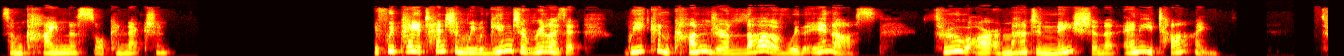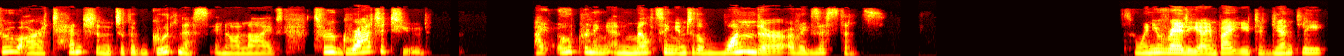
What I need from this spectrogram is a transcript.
some kindness or connection. If we pay attention, we begin to realize that we can conjure love within us through our imagination at any time, through our attention to the goodness in our lives, through gratitude, by opening and melting into the wonder of existence. So, when you're ready, I invite you to gently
